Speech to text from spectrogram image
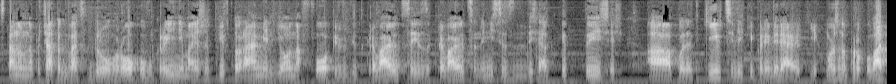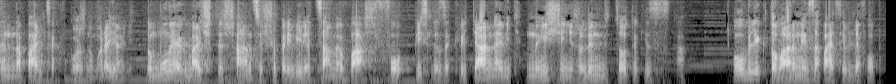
Станом на початок 2022 року в Україні майже півтора мільйона ФОПів відкриваються і закриваються на місяць десятки тисяч. А податківців, які перевіряють їх, можна порахувати на пальцях в кожному районі. Тому, як бачите, шанси, що перевірять саме ваш ФОП після закриття, навіть нижче ніж 1% із 100. Облік товарних запасів для ФОП.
